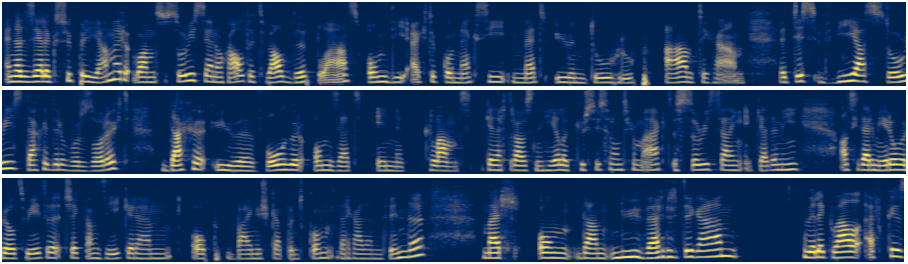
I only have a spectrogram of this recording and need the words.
En dat is eigenlijk super jammer, want stories zijn nog altijd wel de plaats om die echte connectie met uw doelgroep aan te gaan. Het is via stories dat je ervoor zorgt dat je je volger omzet in een klant. Ik heb daar trouwens een hele cursus rond gemaakt, Storytelling Academy. Als je daar meer over wilt weten, check dan zeker um, op bainushka.com, daar ga je hem vinden. Maar om dan nu verder te gaan, wil ik wel even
